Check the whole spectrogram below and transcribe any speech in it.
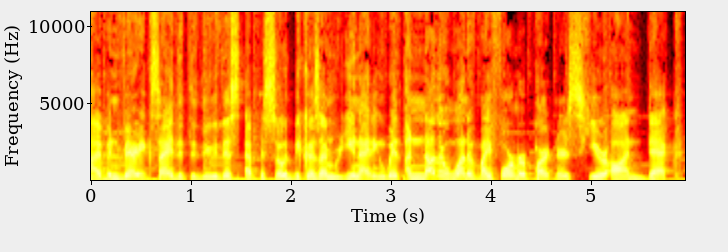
I've been very excited to do this episode because I'm reuniting with another one of my former partners here on deck.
